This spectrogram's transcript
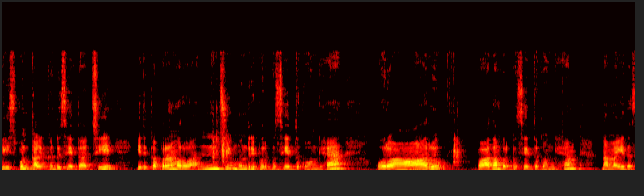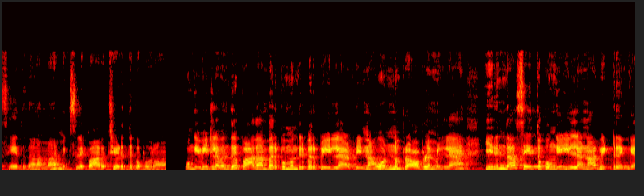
டீஸ்பூன் கல்கண்டு சேர்த்தாச்சு. இதுக்கப்புறம் நம்ம ஒரு அஞ்சு முந்திரி பருப்பு சேர்த்துக்கோங்க. ஒரு ஆறு பாதாம் பருப்பு சேர்த்துக்கோங்க. நம்ம இதை சேர்த்து தான் நம்ம மிக்சியில் இப்போ அரைச்சி எடுத்துக்க போகிறோம் உங்கள் வீட்டில் வந்து பாதாம் பருப்பு முந்திரி பருப்பு இல்லை அப்படின்னா ஒன்றும் ப்ராப்ளம் இல்லை. இருந்தால் சேர்த்துக்கோங்க இல்லைன்னா விட்டுருங்க.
